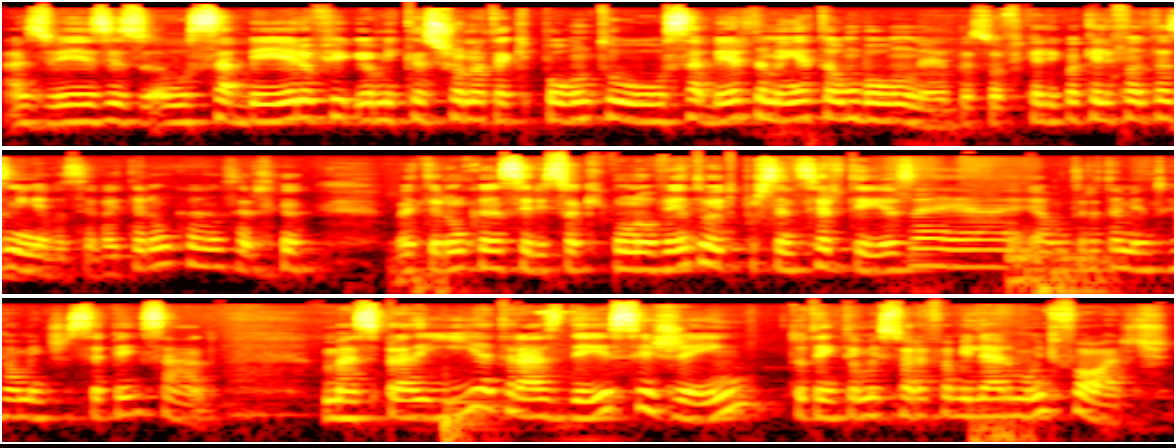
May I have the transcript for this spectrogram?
às vezes, o saber, eu, fico, eu me questiono até que ponto o saber também é tão bom, né? A pessoa fica ali com aquele fantasminha, você vai ter um câncer, vai ter um câncer. Isso aqui com 98% de certeza é, é um tratamento realmente a ser pensado. Mas para ir atrás desse gene, tu tem que ter uma história familiar muito forte.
